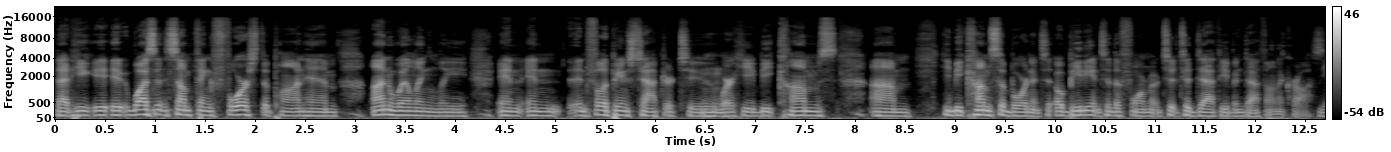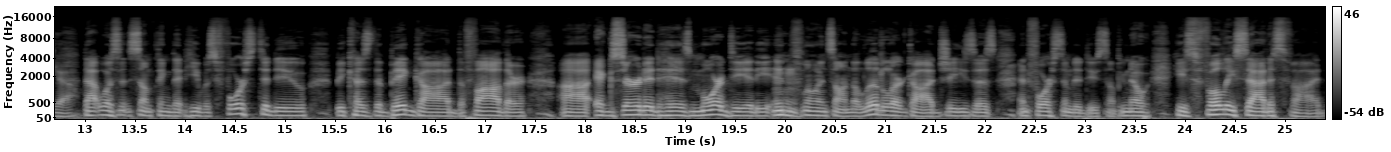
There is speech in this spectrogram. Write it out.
That he it, wasn't something forced upon him unwillingly in in, in Philippians chapter 2 where he becomes um, he becomes subordinate to obedient to the form of, to, to death, even death on the cross. Yeah. That wasn't something that he was forced to do because the big God, the Father, uh, exerted his more deity influence on the littler God, Jesus, and forced him to do something. No, he's fully satisfied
